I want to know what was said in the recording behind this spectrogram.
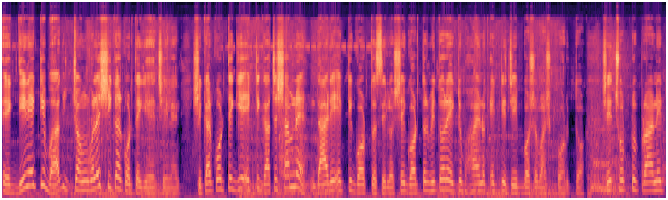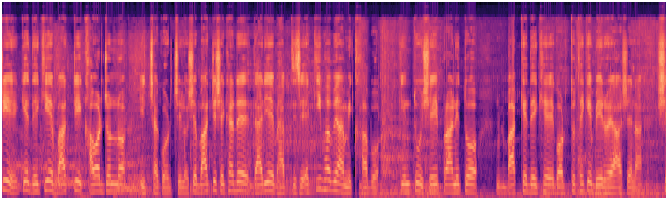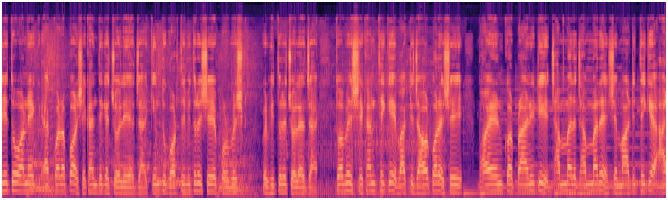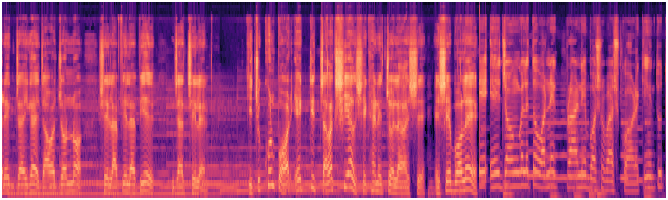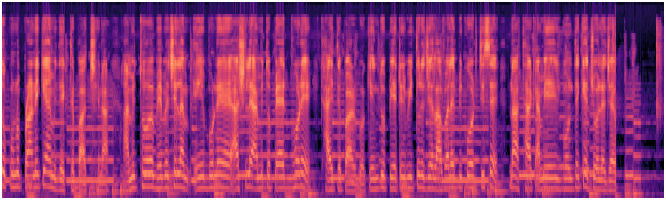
একদিন একটি বাঘ জঙ্গলে শিকার করতে গিয়েছিলেন। শিকার করতে গিয়ে একটি গাছের সামনে দাঁড়িয়ে একটি গর্ত ছিল। সেই গর্তের ভিতরে একটি ভয়ানক একটি জীব বসবাস করত। সেই ছোট্ট প্রাণীটিকে দেখিয়ে বাঘটি খাওয়ার জন্য ইচ্ছা করছিল। সে বাঘটি সেখানে দাঁড়িয়ে ভাবতেছে, "এ কীভাবে আমি খাব? কিন্তু সেই প্রাণী তো বাঘকে দেখে গর্ত থেকে বের হয়ে আসে না। সে তো অনেক এক করার পর সেখান থেকে চলে যায়, কিন্তু গর্তের ভিতরে সে প্রবেশ ভিতরে চলে যায়। তবে সেখান থেকে বাঘটি যাওয়ার পরে সেই ভয়ঙ্কর প্রাণীটি ঝাম্মারে ঝাম্মারে সে মাটি থেকে আরেক জায়গায় যাওয়ার জন্য সে লাফিয়ে লাফিয়ে যাচ্ছিলেন। কিছুক্ষণ পর একটি চালাক শিয়াল সেখানে চলে আসে। এসে বলে এই জঙ্গলে তো অনেক প্রাণী বসবাস করে, কিন্তু তো কোনো প্রাণীকে আমি দেখতে পাচ্ছি না। আমি তো ভেবেছিলাম এই বনে আসলে আমি তো পেট ভরে খাইতে পারব, কিন্তু পেটের ভিতরে যে লাফালাফি করতেছে, না থাক, আমি এই বন থেকে চলে যাই।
